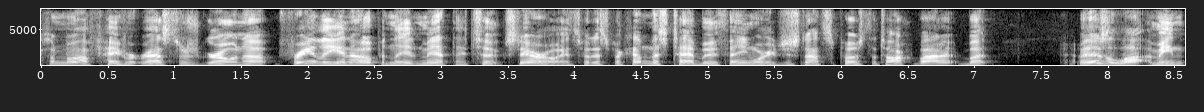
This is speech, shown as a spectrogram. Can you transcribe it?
some of my favorite wrestlers growing up freely and openly admit they took steroids, but it's become this taboo thing where you're just not supposed to talk about it. But I mean, there's a lot. I mean,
